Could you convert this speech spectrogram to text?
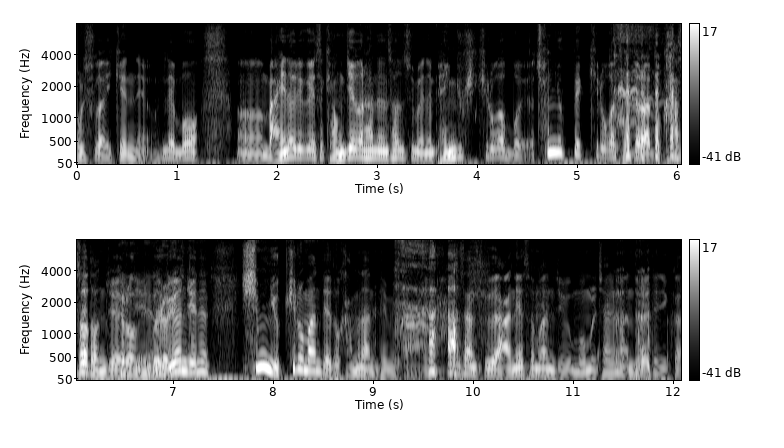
볼 수가 있겠네요. 근데 뭐 어, 마이너리그에서 경쟁을 하는 선수면은 160km가 뭐예요? 1600km가 되더라도 가서 던져야지. 그럼요. 근데 류현진은 16km만 돼도 가면 안 됩니다. 예, 항상 그 안에서만 지금 몸을 잘 만들어야 되니까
